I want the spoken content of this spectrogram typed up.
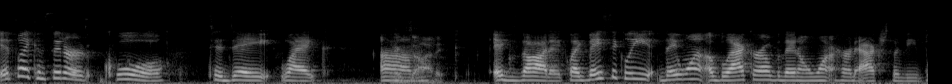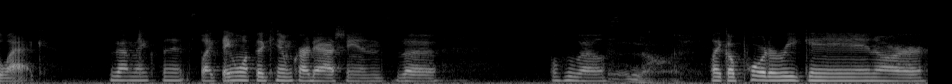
it's like considered cool to date like um, exotic. exotic. Like basically, they want a black girl, but they don't want her to actually be black. Does that make sense? Like they want the Kim Kardashians, the who else? No, Like a Puerto Rican or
